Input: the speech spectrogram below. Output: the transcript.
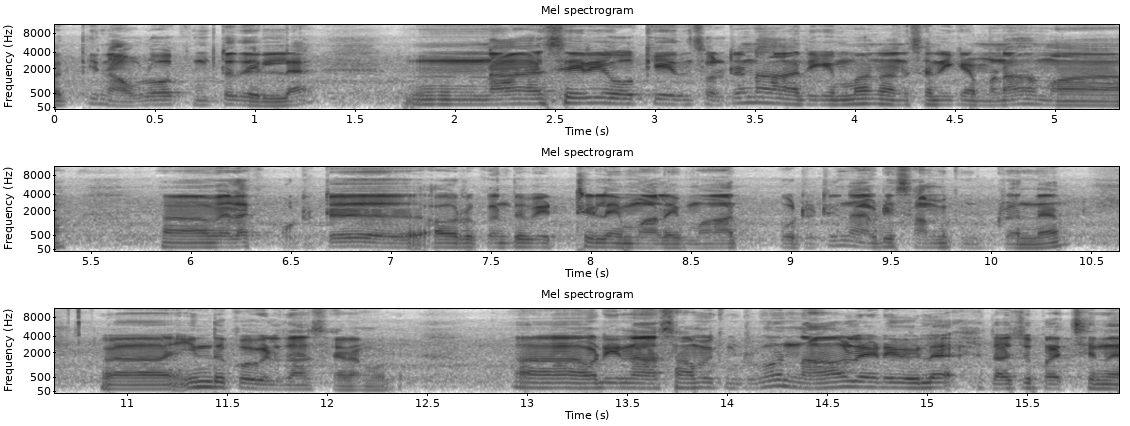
பற்றி நான் அவ்வளோவா கும்பிட்டது இல்லை. நான் சரி ஓகேன்னு சொல்லிட்டு நான் அதிகமாக நான் சனிக்கிழமைனா மா விளக்கு போட்டுட்டு அவருக்கு வந்து வெற்றிலை மாலை மா போட்டுட்டு நான் அப்படியே சாமி கும்பிட்டு வந்தேன். இந்த கோவில் தான் சேரம்போது அப்படி நான் சாமி கும்பிட்டும்போது நாலு இடையில ஏதாச்சும் பிரச்சனை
